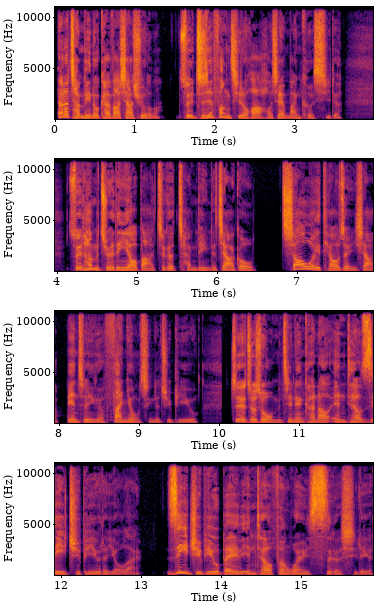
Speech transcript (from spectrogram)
但他产品都开发下去了嘛，所以直接放弃的话，好像也蛮可惜的。所以他们决定要把这个产品的架构稍微调整一下，变成一个泛用型的 GPU。这也就是我们今天看到 Intel Z GPU 的由来。Z GPU 被 Intel 分为四个系列。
